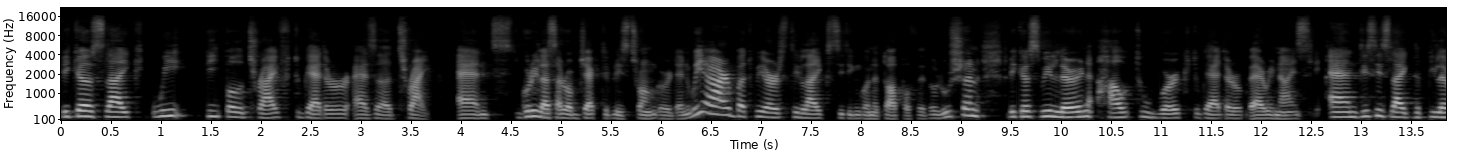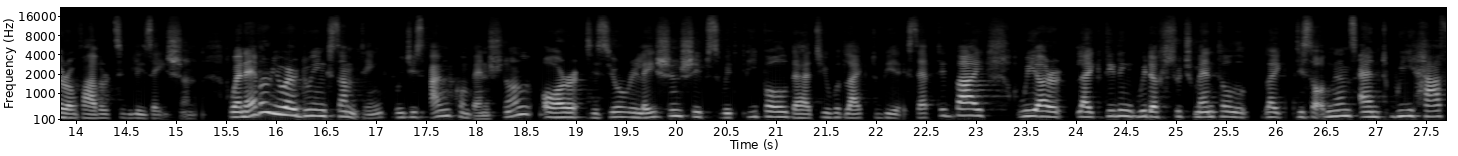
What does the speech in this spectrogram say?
because like we people thrive together as a tribe and gorillas are objectively stronger than we are but we are still like sitting on the top of evolution because we learn how to work together very nicely. And this is like the pillar of our civilization. Whenever you are doing something which is unconventional or is your relationships with people that you would like to be accepted by we are like dealing with a huge mental like dissonance and we have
